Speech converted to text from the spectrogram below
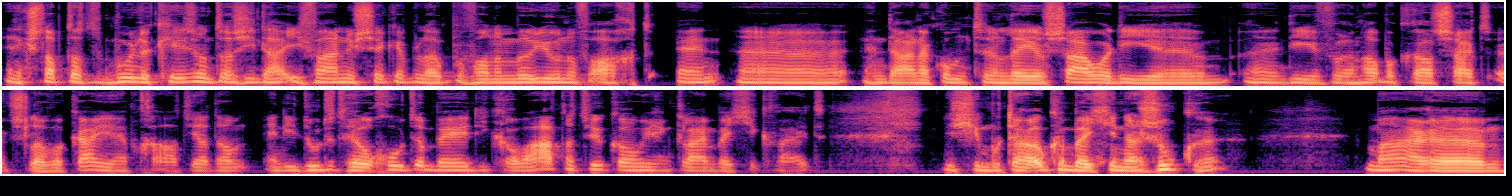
En ik snap dat het moeilijk is, want als hij daar Ivanusek hebt lopen van een miljoen of acht. En, eh, en daarna komt een Leo Sauer die, eh, eh, die je voor een habbekrats uit, uit Slowakije hebt gehaald. Ja, dan, en die doet het heel goed, dan ben je die Kroaat natuurlijk alweer een klein beetje kwijt. Dus je moet daar ook een beetje naar zoeken. Maar eh,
